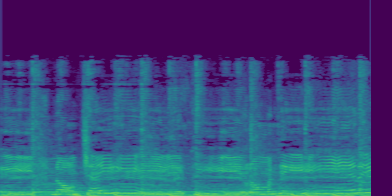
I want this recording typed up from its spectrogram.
12នាំជ័យលេពីរមនីរៀងអើឆ្នាំ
